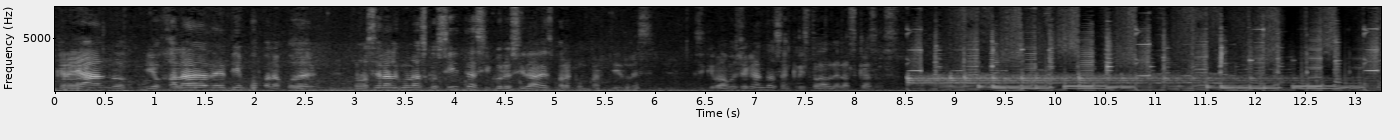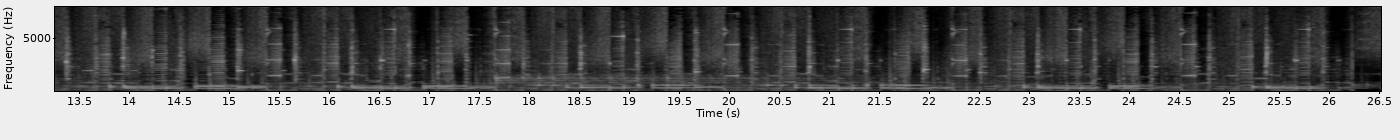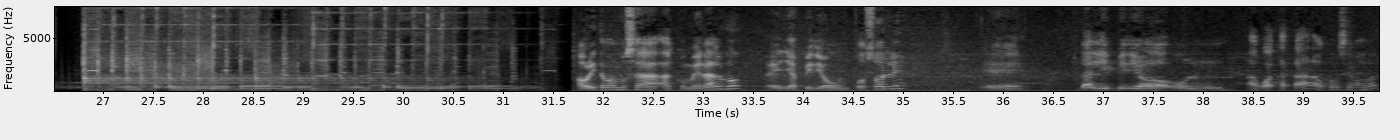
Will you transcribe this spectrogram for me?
creando y ojalá dé tiempo para poder conocer algunas cositas y curiosidades para compartirles. Así que vamos llegando a San Cristóbal de las Casas. Ahorita vamos a, comer algo. Ella pidió un pozole. Eh, Dalí pidió un aguacatada, ¿o cómo se llama?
